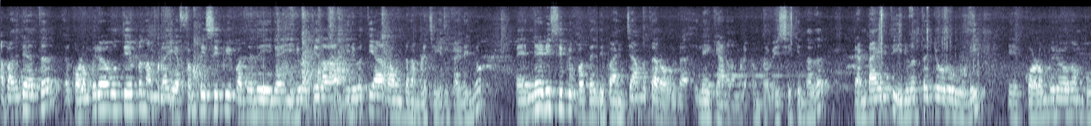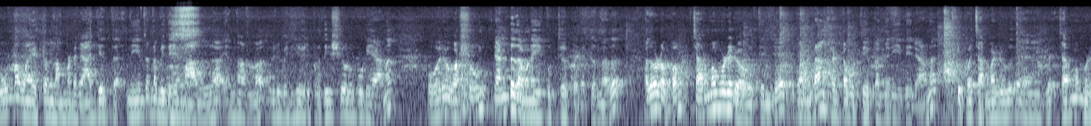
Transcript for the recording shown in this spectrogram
അപ്പോൾ അതിന്റെ അകത്ത് കുളമ്പ് രോഗ കുത്തിവയ്പ് നമ്മൾ F M D C P പദ്ധതിയിൽ ഇരുപത്തിയാറ് ഇരുപത്തിയാറ് റൗണ്ട് നമ്മൾ ചെയ്ത് കഴിഞ്ഞു. N A D C P പദ്ധതി ഇപ്പോൾ അഞ്ചാമത്തെ റൗണ്ടിലേക്കാണ് നമ്മളിപ്പം പ്രവേശിക്കുന്നത്. രണ്ടായിരത്തി ഇരുപത്തഞ്ചോടുകൂടി ഈ കുളമ്പ് രോഗം പൂർണമായിട്ടും നമ്മുടെ രാജ്യത്ത് നിയന്ത്രണ വിധേയമാകുക എന്നുള്ള ഒരു വലിയൊരു പ്രതീക്ഷയോടു കൂടിയാണ് ഓരോ വർഷവും രണ്ട് തവണ ഈ കുത്തിവയ്പ്പ് എടുക്കുന്നത്. അതോടൊപ്പം ചർമ്മമുഴ രോഗത്തിന്റെ രണ്ടാം ഘട്ട കുത്തിവയ്പ്പ് എന്ന രീതിയിലാണ് ഇപ്പോൾ ചർമ്മ ചർമ്മമുഴ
